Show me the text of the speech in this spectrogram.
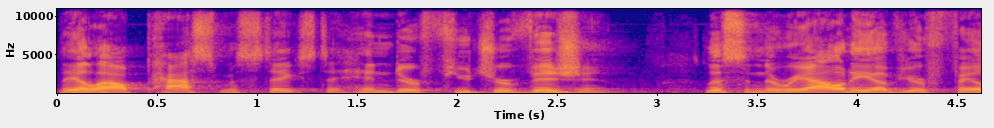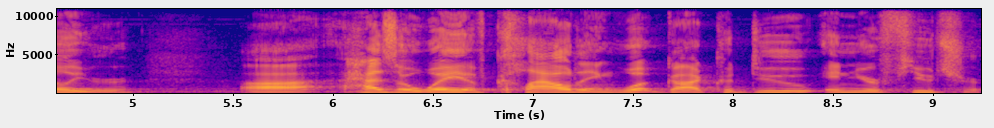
They allow past mistakes to hinder future vision. Listen, the reality of your failure uh, has a way of clouding what God could do in your future,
